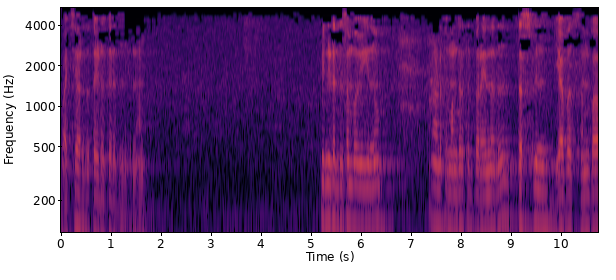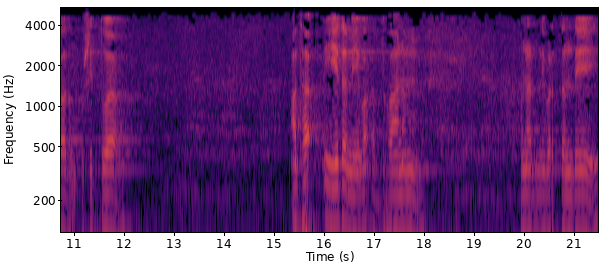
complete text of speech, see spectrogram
വാച്യാർത്ഥത്തെ എടുക്കരുത് എന്നാണ്. പിന്നീട് എന്ത് സംഭവിക്കുന്നു? അടുത്ത മന്ത്രത്തിൽ പറയുന്നത് തസ്മിൻ യവ ഉഷിത്വ അധ ഏതമേവ അധ്വാനം? പുനർനിവർത്തന്തേ.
